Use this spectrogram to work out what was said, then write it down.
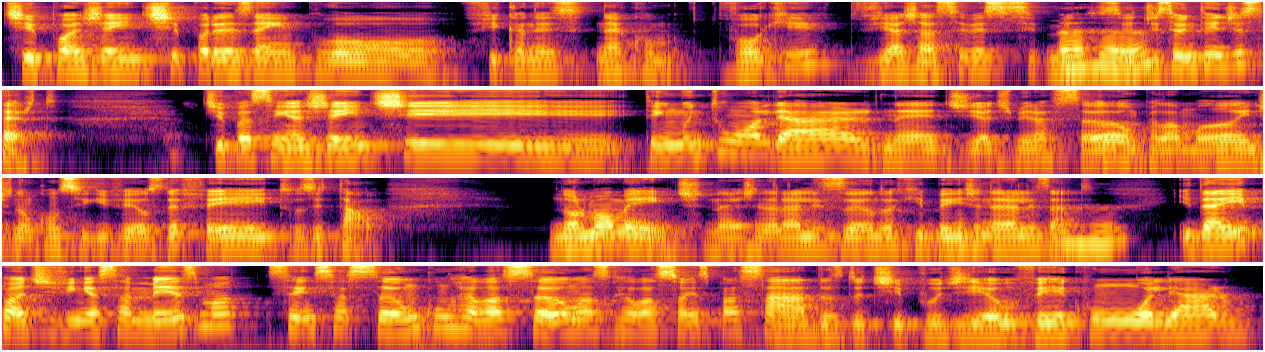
Tipo, a gente, por exemplo, fica nesse. Né, com, vou aqui viajar, você vê se, uhum. se, se eu entendi certo. Tipo assim, a gente tem muito um olhar, né, de admiração pela mãe, de não conseguir ver os defeitos e tal. Normalmente, né, generalizando aqui, bem generalizado. Uhum. E daí pode vir essa mesma sensação com relação às relações passadas, do tipo de eu ver com um olhar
